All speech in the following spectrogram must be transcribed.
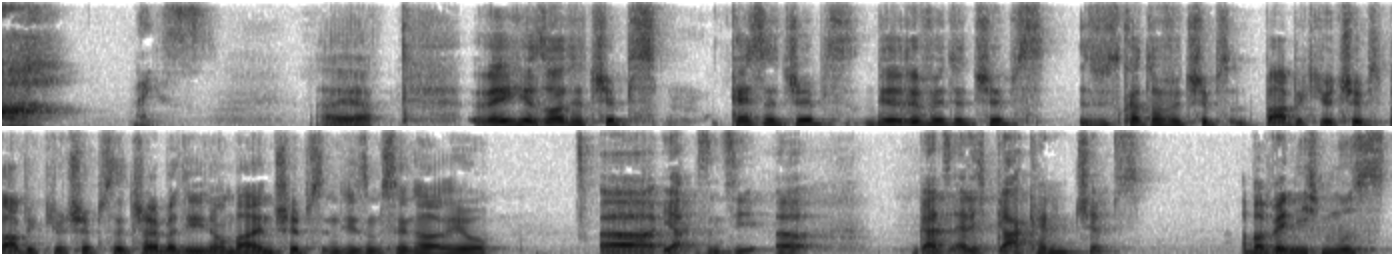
ah, nice. Ah ja. Welche Sorte Chips? Kesselchips, geriffelte Chips, Süßkartoffelchips und Barbecue-Chips. Barbecue-Chips sind scheinbar die normalen Chips in diesem Szenario. Äh, ja, sind sie. Äh, ganz ehrlich, gar keine Chips. Aber wenn ich muss,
